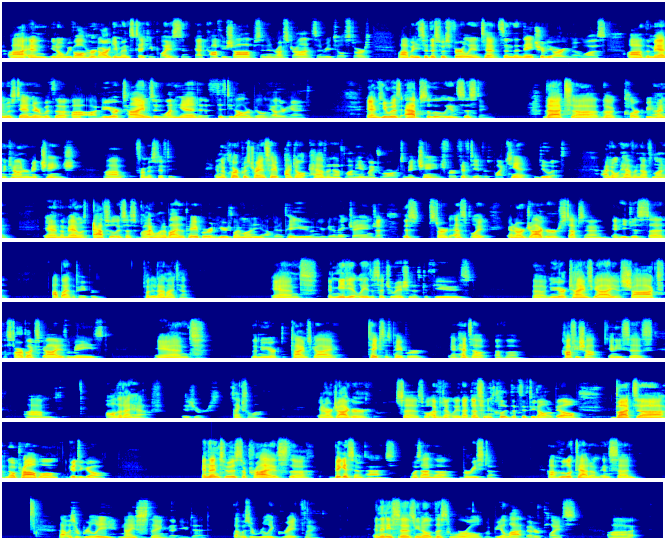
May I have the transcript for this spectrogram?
Uh, and you know we've all heard arguments taking place in, at coffee shops and in restaurants and retail stores. Uh, but he said this was fairly intense, and the nature of the argument was uh, the man was standing there with a, a, New York Times in one hand and a $50 bill in the other hand, and he was absolutely insisting that uh, the clerk behind the counter make change from his 50. And the clerk was trying to say, I don't have enough money in my drawer to make change for 50 at this point. I can't do it. I don't have enough money. And the man was absolutely insistent, but I want to buy the paper, and here's my money, and I'm going to pay you, and you're going to make change. And this started to escalate. And our jogger steps in, and he just said, I'll buy the paper, put it on my tab. And immediately the situation is diffused. The New York Times guy is shocked. The Starbucks guy is amazed. And the New York Times guy takes his paper and heads out of the coffee shop and he says, um, All that I have is yours. Thanks a lot. And our jogger says, Well, evidently that doesn't include the $50 bill, but uh, no problem, good to go. And then to his surprise, the biggest impact was on the barista, uh, who looked at him and said, That was a really nice thing that you did. That was a really great thing. And then he says, you know, this world would be a lot better place uh,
